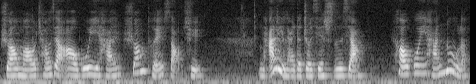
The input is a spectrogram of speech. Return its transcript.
双眸朝向傲孤一寒双腿扫去。哪里来的这些思想？好，顾一寒怒了，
